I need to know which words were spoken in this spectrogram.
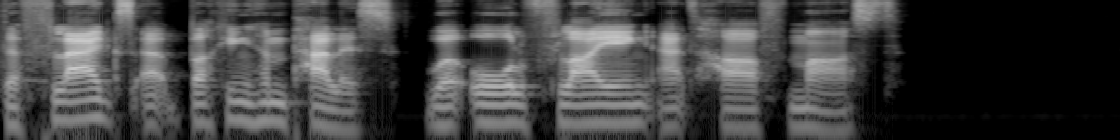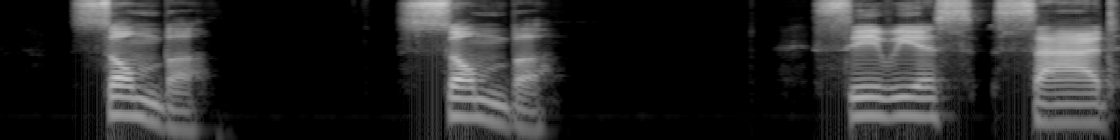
the flags at Buckingham Palace were all flying at half mast somber, somber, serious, sad,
